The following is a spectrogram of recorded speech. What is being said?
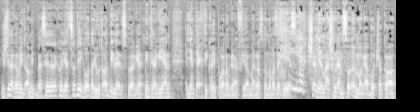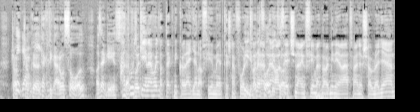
És tényleg, amit, amit beszélek, hogy ez a vég oda jut, addig lehet pörgetni, tényleg ilyen, egy ilyen technikai pornográfia, már azt gondolom az egész. Igen. Semmire másról nem szól, önmagából csak, a, csak, Igen, csak igen. technikáról szól az egész. Hát úgy hogy... kéne, hogy a technika legyen a filmért, és ne fordítva. Így van, ne Tehát ne fordítva. azért csináljunk filmet, mert hogy minél látványosabb legyen,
